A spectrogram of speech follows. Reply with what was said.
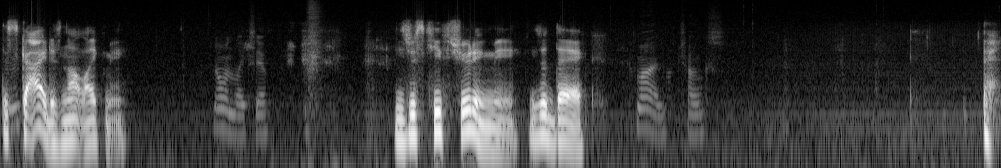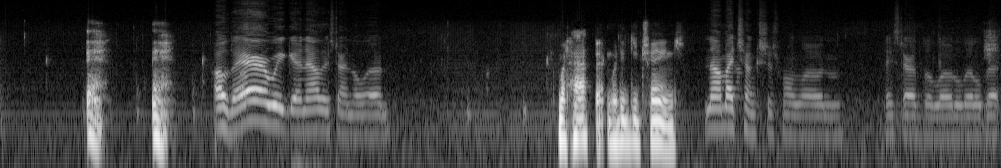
this guy does not like me. No one likes you. He just keeps shooting me. He's a dick. Come on, chunks. eh, eh. Oh, there we go. Now they're starting to load. What happened? What did you change? No, my chunks just won't load, and they started to load a little bit.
